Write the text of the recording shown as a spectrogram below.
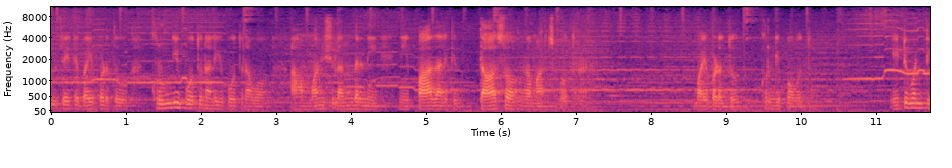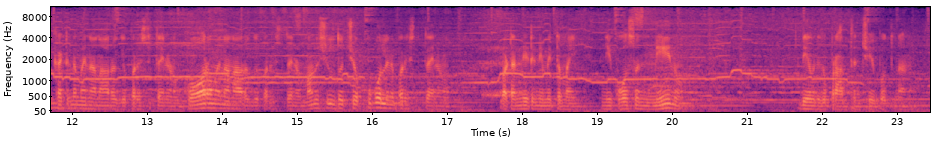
చూసి అయితే భయపడుతూ కృంగిపోతూ నలిగిపోతున్నావో ఆ మనుషులందరినీ నీ పాదాలకి దాసోహంగా మార్చబోతున్నాడు భయపడద్దు కృంగిపోవద్దు. ఎటువంటి కఠినమైన అనారోగ్య పరిస్థితి అయినను ఘోరమైన అనారోగ్య పరిస్థితి అయినను మనుషులతో చెప్పుకోలేని పరిస్థితి అయినను వాటన్నిటి నిమిత్తమై నీ కోసం నేను దేవునికి ప్రార్థన చేయబోతున్నాను.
